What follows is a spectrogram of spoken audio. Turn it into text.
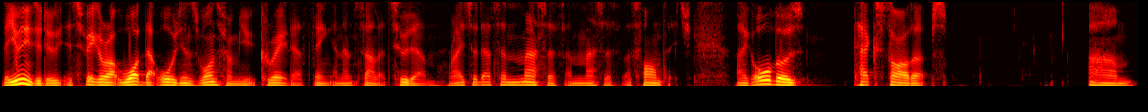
that you need to do is figure out what that audience wants from you, create that thing, and then sell it to them, right? So that's a massive, a massive advantage. Like all those tech startups, um,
